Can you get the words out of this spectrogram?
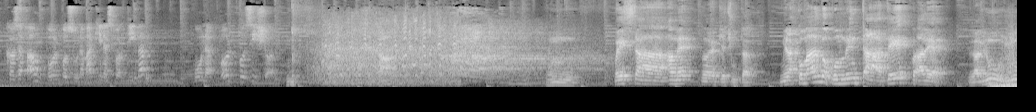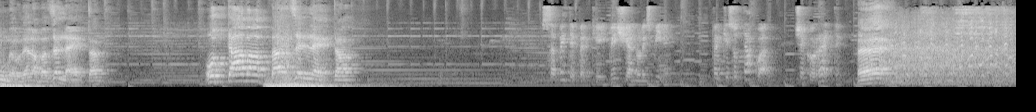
Cosa fa un polpo su una macchina sportiva? Una pole position. Mm, questa a me non è piaciuta. Mi raccomando, commentate qual è il numero della barzelletta. Ottava barzelletta. Sapete perché i pesci hanno le spine? Perché sott'acqua c'è corrente. Eh.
